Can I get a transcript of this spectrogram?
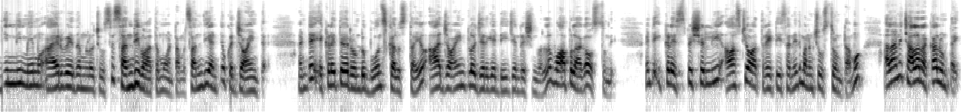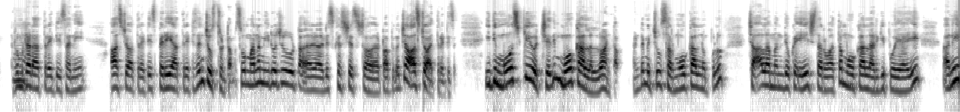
దీన్ని మేము ఆయుర్వేదంలో చూస్తే సంధివాతము అంటాము. సంధి అంటే ఒక జాయింట్. అంటే ఎక్కడైతే రెండు బోన్స్ కలుస్తాయో ఆ జాయింట్లో జరిగే డీజనరేషన్ వల్ల వాపులాగా వస్తుంది. అంటే ఇక్కడ ఎస్పెషల్లీ ఆస్టియో ఆర్థరైటిస్ అనేది మనం చూస్తూ ఉంటాము. అలానే చాలా రకాలు ఉంటాయి రుమటెడ్ ఆర్థరైటిస్ అని ఆస్టియో ఆథరైటిస్ పెరి ఆథరైటిస్ అని చూస్తుంటాం. సో మనం ఈరోజు డిస్కస్ చేసే టాపిక్ వచ్చి ఆస్టియో ఆథరైటిస్ ఇది మోస్ట్లీ వచ్చేది మోకాళ్ళల్లో అంటాం. అంటే మీరు చూస్తారు మోకాళ్ళ నొప్పులు చాలామంది ఒక ఏజ్ తర్వాత మోకాళ్ళు అరిగిపోయాయి అని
